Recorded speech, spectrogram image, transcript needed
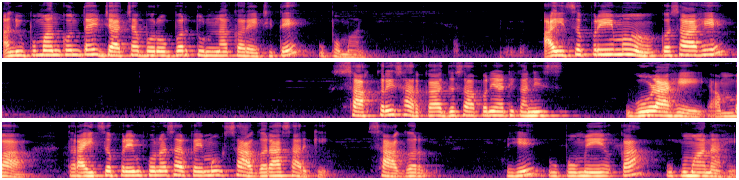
आणि उपमान कोणतं आहे? ज्याच्याबरोबर तुलना करायची ते उपमान. आईचं प्रेम कसं आहे? साखरेसारखा जसं आपण या ठिकाणी गोड आहे आंबा तर आईचं प्रेम कोणासारखं आहे? मग सागरासारखे. सागर हे उपमेय का? उपमान आहे.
